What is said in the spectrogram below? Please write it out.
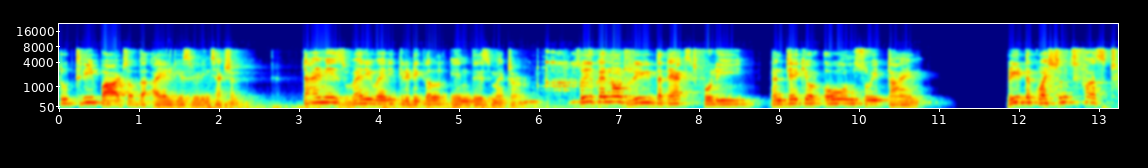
to three parts of the IELTS reading section. Time is very very critical in this matter. So you cannot read the text fully and take your own sweet time. Read the questions first.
